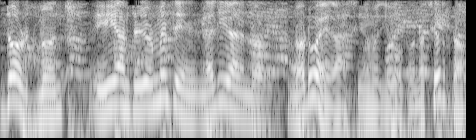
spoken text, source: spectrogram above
Dortmund y anteriormente en la Liga Nor- Noruega, si no me equivoco, ¿no es cierto?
